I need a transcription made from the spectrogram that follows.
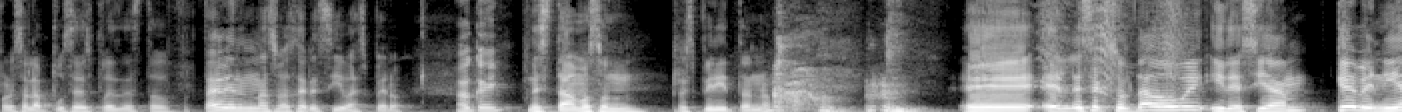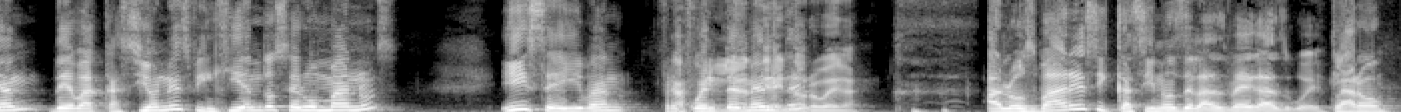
por eso la puse después de esto. Está bien más agresivas, pero Ok. necesitábamos un respirito, ¿no? Eh, él es ex soldado, güey, y decían que venían de vacaciones fingiendo ser humanos y se iban A Finlandia frecuentemente. y Noruega. a los bares y casinos de Las Vegas, güey. Claro.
